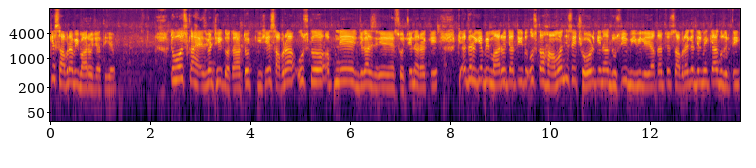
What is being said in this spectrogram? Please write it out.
कि साबरा बीमार हो जाती है। तो वो उसका हस्बैंड ठीक होता तो ये सबरा उसको अपने जगह सोचे ना रख के कि अगर ये बीमार हो जाती तो उसका हावन इसे छोड़ के ना दूसरी बीवी ले जाता तो सबरा के दिल में क्या गुजरती?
